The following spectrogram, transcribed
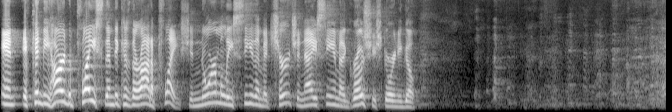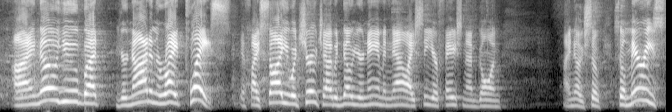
And it can be hard to place them because they're out of place. You normally see them at church, and now you see them at a grocery store, and you go, I know you, but you're not in the right place. If I saw you at church, I would know your name, and now I see your face and I'm going, I know. So, so Mary's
